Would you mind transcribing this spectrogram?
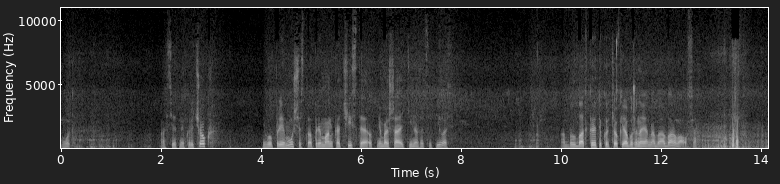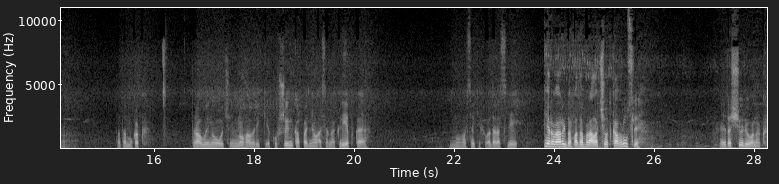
Вот. Офсетный крючок. Его преимущество, приманка чистая, вот небольшая тина зацепилась. А был бы открытый крючок, я бы уже, наверное, бы оборвался. Потому как травы, ну, очень много в реке. Кувшинка поднялась, она крепкая. Много всяких водорослей. Первая рыба подобрала четко в русле. Это щуренок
